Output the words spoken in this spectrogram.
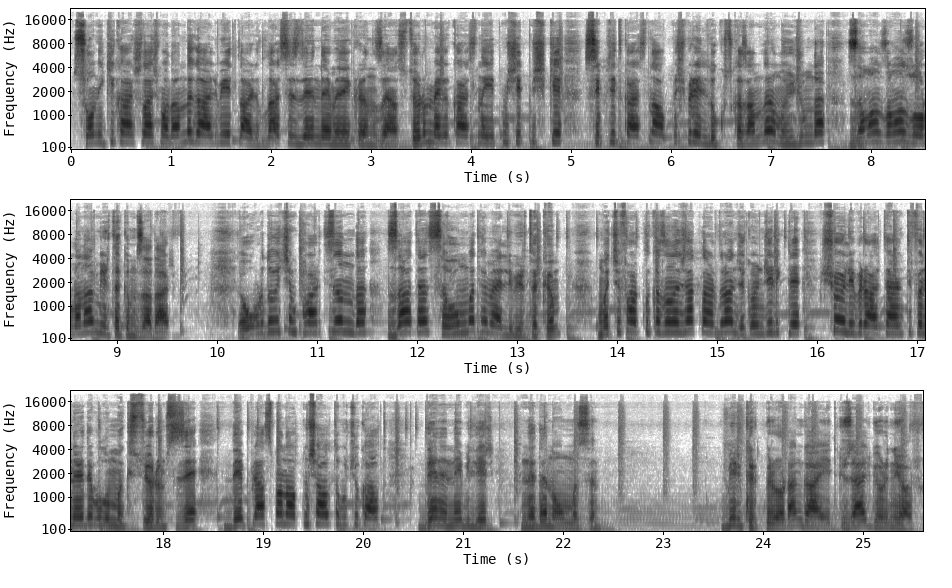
son iki karşılaşmadan da galibiyetle ayrıldılar. Sizlerin de hemen ekranınıza yansıtıyorum. Mega karşısında 70-72, Split karşısında 61-59 kazandılar ama hücumda zaman zaman zorlanan bir takım Zadar. E, Obradovic'in Partizan'ı da zaten savunma temelli bir takım. Maçı farklı kazanacaklardır ancak öncelikle şöyle bir alternatif öneride bulunmak istiyorum size. Deplasman 66.5 alt denenebilir. Neden olmasın? 1.41 oran gayet güzel görünüyor.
